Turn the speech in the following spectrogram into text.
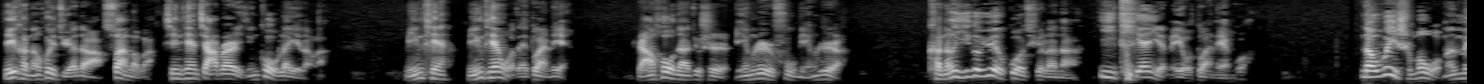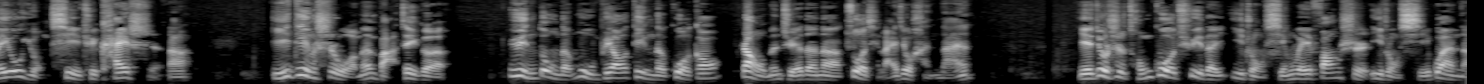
你可能会觉得啊，算了吧，今天加班已经够累的了，明天明天我再锻炼。然后呢，就是明日复明日，可能一个月过去了呢，一天也没有锻炼过。那为什么我们没有勇气去开始呢？一定是我们把这个运动的目标定的过高，让我们觉得呢做起来就很难。也就是从过去的一种行为方式、一种习惯呢，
